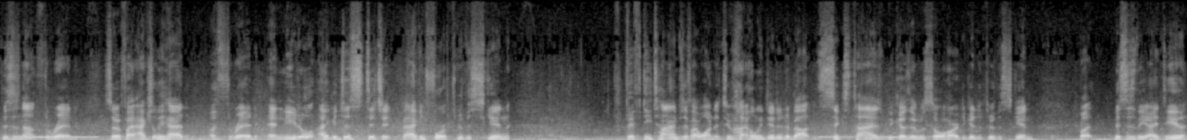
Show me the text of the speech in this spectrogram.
this is not thread. So if I actually had a thread and needle, I could just stitch it back and forth through the skin 50 times if I wanted to. I only did it about six times because it was so hard to get it through the skin. But this is the idea.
